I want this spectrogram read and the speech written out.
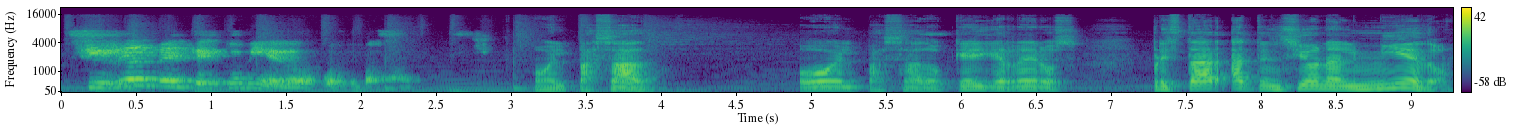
si realmente es tu miedo o es tu pasado. O el pasado. O el pasado. Ok, guerreros. Prestar atención al miedo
